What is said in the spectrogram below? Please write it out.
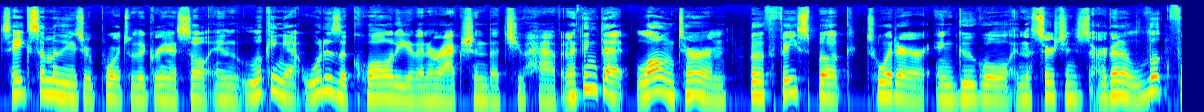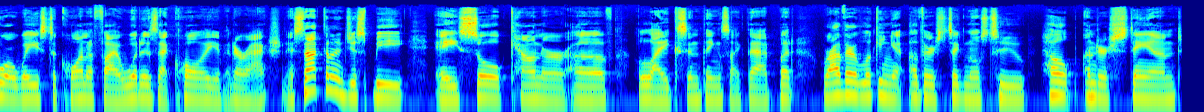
take some of these reports with a grain of salt and looking at what is the quality of interaction that you have. And I think that long term, both Facebook, Twitter, and Google and the search engines are going to look for ways to quantify what is that quality of interaction. It's not going to just be a sole counter of likes and things like that, but rather looking at other signals to help understand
